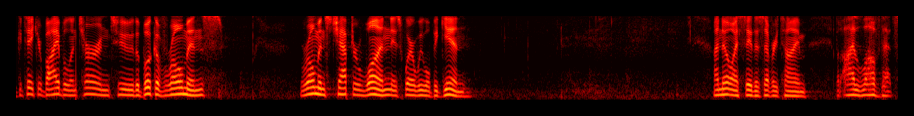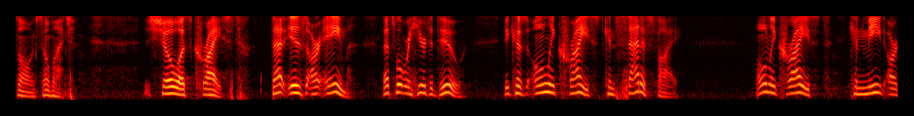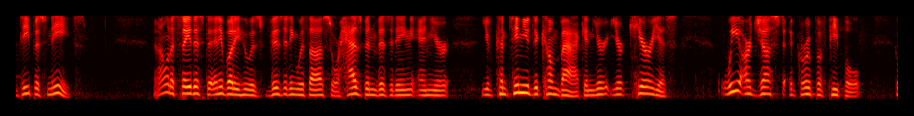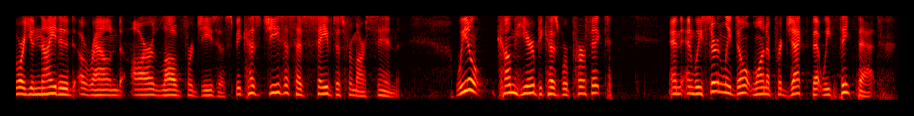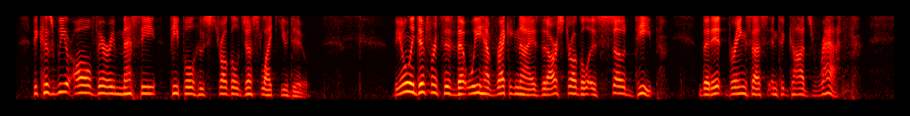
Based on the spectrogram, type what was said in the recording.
You could take your Bible and turn to the book of Romans. Romans chapter 1 is where we will begin. I know I say this every time, but I love that song so much. Show us Christ. That is our aim. That's what we're here to do. Because only Christ can satisfy. Only Christ can meet our deepest needs. And I want to say this to anybody who is visiting with us or has been visiting and you're, you've continued to come back and you're, you're curious. We are just a group of people who are united around our love for Jesus because Jesus has saved us from our sin. We don't come here because we're perfect, and, and we certainly don't want to project that we think that because we are all very messy people who struggle just like you do. The only difference is that we have recognized that our struggle is so deep that it brings us into God's wrath.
